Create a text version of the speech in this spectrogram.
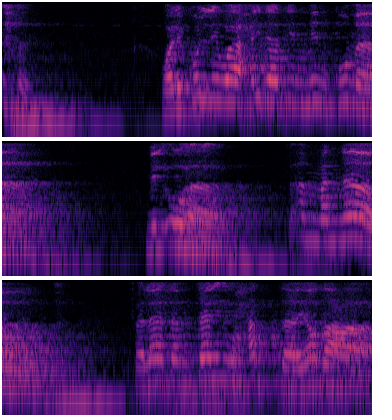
ولكل واحدة منكما ملؤها. فأما النار فلا تمتلئ حتى يضع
